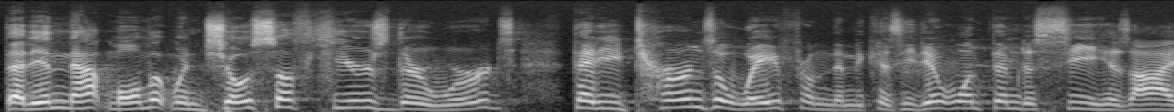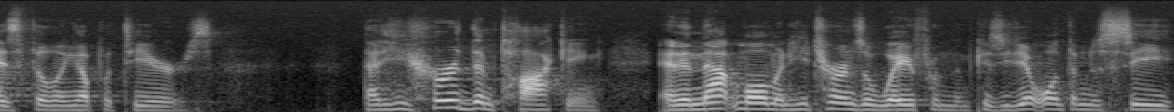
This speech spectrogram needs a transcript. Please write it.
that in that moment when Joseph hears their words, that he turns away from them because he didn't want them to see his eyes filling up with tears. That he heard them talking, and in that moment he turns away from them because he didn't want them to see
